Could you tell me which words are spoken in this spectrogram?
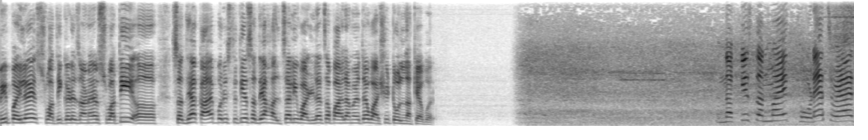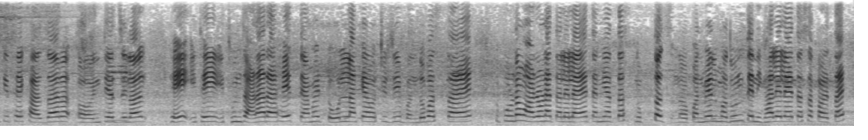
मी पहिले स्वातीकडे जाणार. स्वाती सध्या काय परिस्थिती आहे? सध्या हालचाली वाढल्याचं पाहायला मिळतंय वाशी टोल नाक्यावर. नक्कीच तन्मय थोड्याच वेळात तिथे खासदार इम्तियाज जलाल हे इथे इथून जाणार आहेत. त्यामुळे टोल नाक्यावरची जी बंदोबस्त आहे तो पूर्ण वाढवण्यात आलेला आहे. त्यांनी आता नुकतंच पनवेलमधून ते निघालेले आहेत असं कळतं आहे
